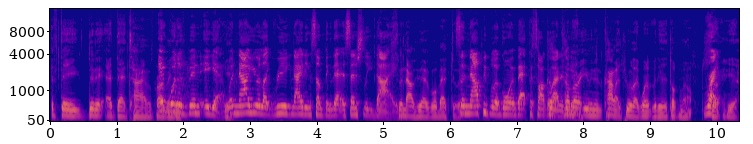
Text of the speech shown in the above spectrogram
If they did it at that time, it It would have been yeah, but now you're like reigniting something that essentially died. So now people gotta go back to So it. So now people are going back to talk about it again. even in the comments, people were like, "What video they talking about?" So, Right. yeah.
